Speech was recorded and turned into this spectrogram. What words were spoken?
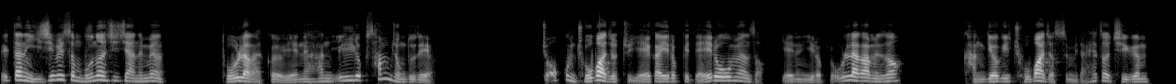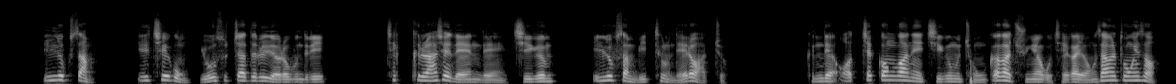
일단은 21선 무너지지 않으면 더 올라갈 거예요. 얘는 한 163 정도 돼요. 조금 좁아졌죠. 얘가 이렇게 내려오면서 얘는 이렇게 올라가면서 간격이 좁아졌습니다. 해서 지금 163, 170 요 숫자들을 여러분들이 체크를 하셔야 되는데 지금 163 밑으로 내려왔죠. 근데 어쨌건 간에 지금은 종가가 중요하고 제가 영상을 통해서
